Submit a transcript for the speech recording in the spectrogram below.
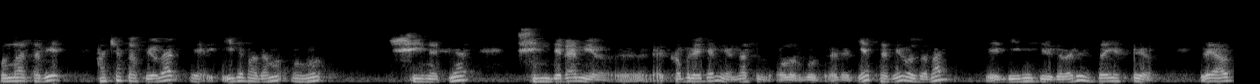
bunlar tabii haça tapıyorlar, e, ilim adamı onu sinesine sindiremiyor, e, kabul edemiyor. Nasıl olur bu öyle diye. Tabii o zaman e, dini bilgileri zayıflıyor. Veya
